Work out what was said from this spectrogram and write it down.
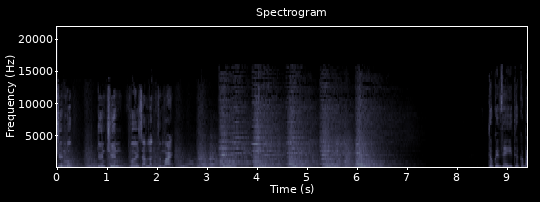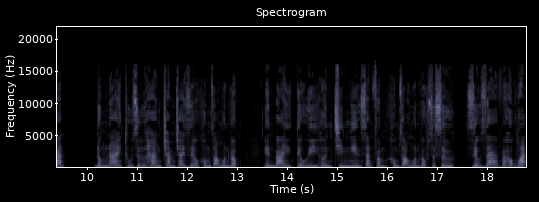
chuyên mục Tuyên chiến với gian lận thương mại. Thưa quý vị, thưa các bạn, Đồng Nai thu giữ hàng trăm chai rượu không rõ nguồn gốc. Yên Bái tiêu hủy hơn 9.000 sản phẩm không rõ nguồn gốc xuất xứ, rượu giả và hậu họa.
